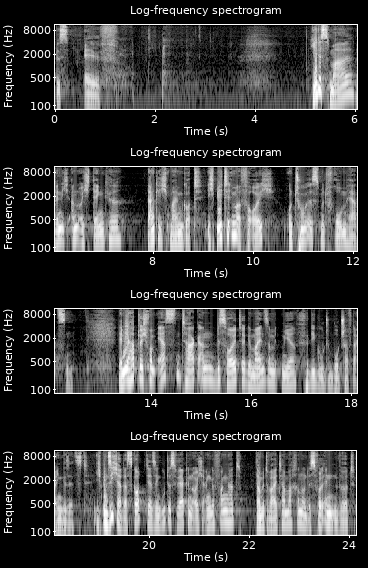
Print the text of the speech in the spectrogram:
bis 11. Jedes Mal, wenn ich an euch denke, danke ich meinem Gott. Ich bete immer für euch und tue es mit frohem Herzen. Denn ihr habt euch vom ersten Tag an bis heute gemeinsam mit mir für die gute Botschaft eingesetzt. Ich bin sicher, dass Gott, der sein gutes Werk in euch angefangen hat, damit weitermachen und es vollenden wird,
